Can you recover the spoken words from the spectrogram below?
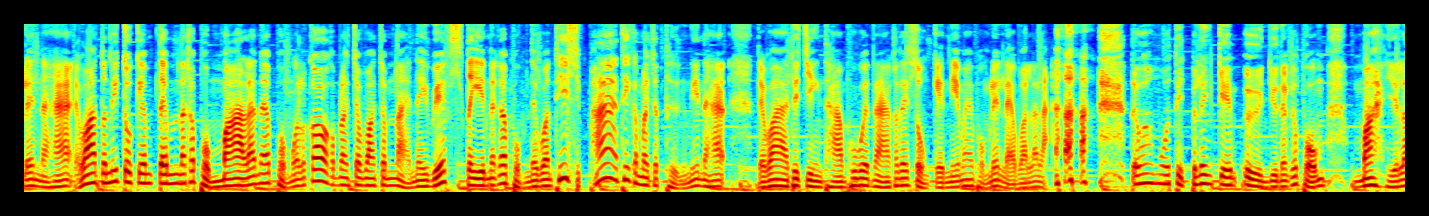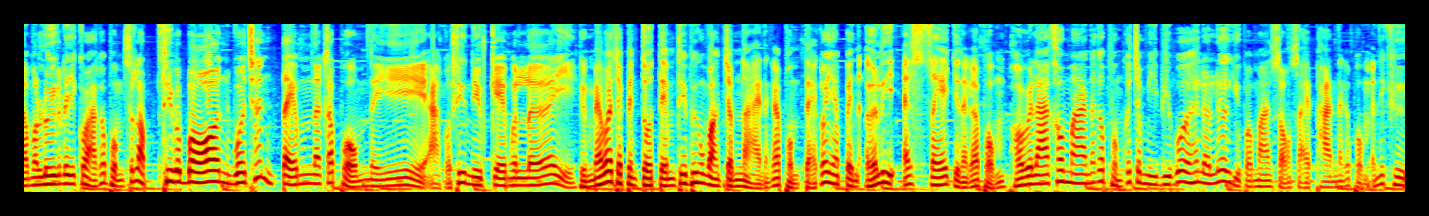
เล่นนะฮะแต่ว่าตอนนี้ตัวเกมเต็มนะครับผมมาแล้วนะครับผมแล้วก็กำลังจะวางจำหน่ายในเว็บสตรีมนะครับผมในวันที่ 15 ที่กำลังจะถึงนี่นะฮะแต่ว่าที่จริงทางผู้พัฒนาเขาได้ส่งเกมนี้มาให้ผมเล่นหลายวันแล้วล่ะแต่ว่าโมติดไปเล่นเกมอื่นอยู่นะครับผมมาเดี๋ยวเรามาลุยกันเลยดีกว่าครับผมสำหรับทีบอลอนเวอร์ชั่นเต็มนะครับผมนี่อะกดที่นิวเกมกันเลย ถึงแม้ว่าจะเป็นตัวเต็มที่เพิ่งวางจำหน่ายนะครับผมแต่ก็ยังเป็น Early Access อยู่นะครับผมพอเวลาเข้ามานะครับผมก็จะมีวีเวอร์ให้เราเลือกอยู่ประมาณ 2 สายพันธุ์นะครับผมอันนี้คือ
